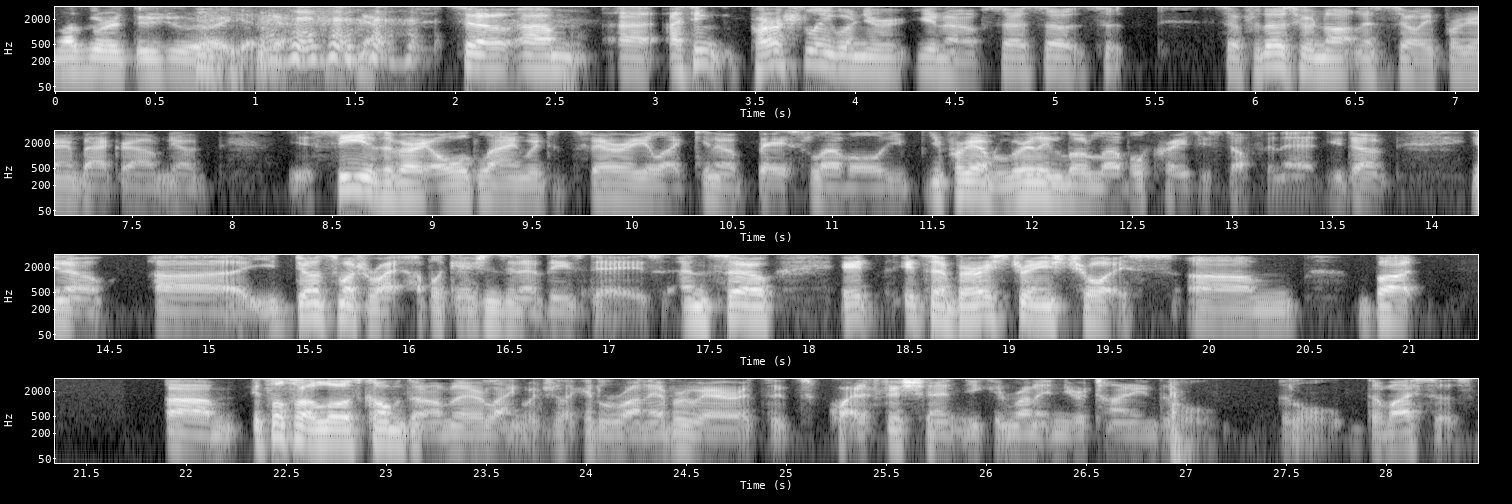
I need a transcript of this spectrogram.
buzzword du jour, I guess. so um, uh, I think partially when you're, you know, so so so so for those who are not necessarily programming background, you know, C is a very old language. It's very like you know base level. You, you program really low level crazy stuff in it. You don't, you know, uh, you don't so much write applications in it these days. And so it it's a very strange choice. Um, but um, it's also a lowest common denominator language. Like it'll run everywhere. It's it's quite efficient. You can run it in your tiny little little devices.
